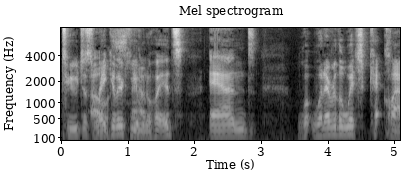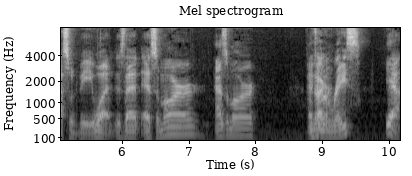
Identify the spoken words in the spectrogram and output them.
two just Oh, regular snap. humanoids and wh- whatever the witch ca- class would be. What is that? SMR? Azamar? I'm talking know. race. Yeah.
